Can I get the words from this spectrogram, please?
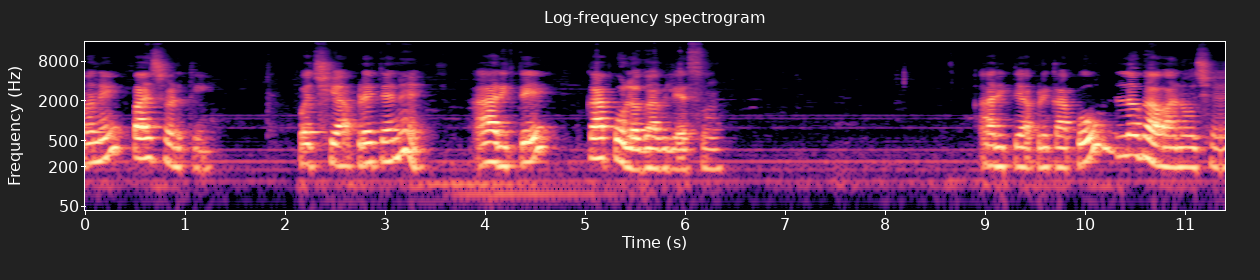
અને પાછળથી પછી આપણે તેને આ રીતે કાપો લગાવી લેશું. આ રીતે આપણે કાપો લગાવવાનો છે.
